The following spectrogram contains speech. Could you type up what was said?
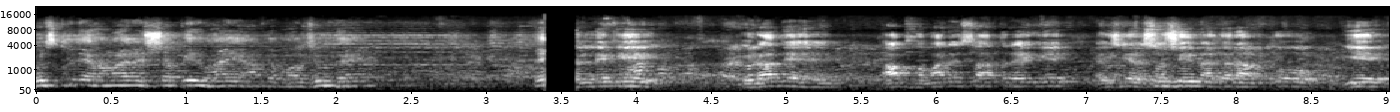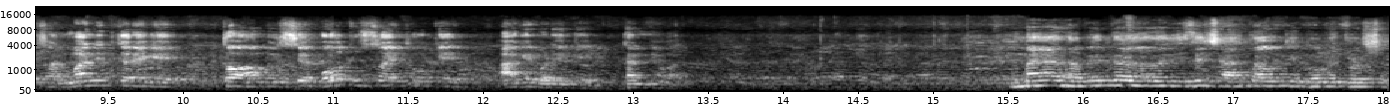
उसके लिए हमारे शबीर भाई यहाँ पे मौजूद हैं। के इरादे हैं। आप हमारे साथ रहेंगे ऐसे एसोसिएशन अगर आपको ये सम्मानित करेंगे तो हम इससे बहुत उत्साहित होकर आगे बढ़ेंगे। धन्यवाद। मैं रविंद्र रवि जी से चाहता हूँ कि गोविंद जोशी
